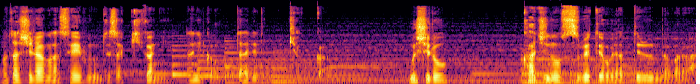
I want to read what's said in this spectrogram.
私らが政府の出先機関に何かを訴えてても却下。むしろ、家事の全てをやってるんだから、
